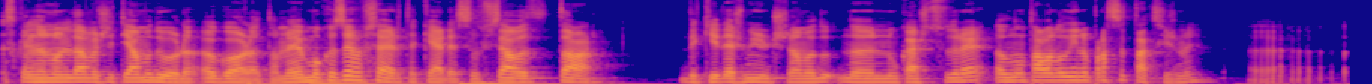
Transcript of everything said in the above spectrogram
se calhar não lhe dava jeito à Amadora. Agora, também é uma coisa certa, que era, se ele precisava de estar daqui a 10 minutos na na- no cais de Sodré, ele não estava ali na praça de táxis, né? Uh,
